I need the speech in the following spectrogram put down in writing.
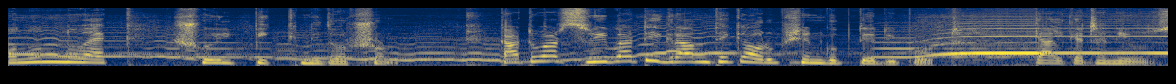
অনন্য এক শৈল্পিক নিদর্শন। কাটোয়ার শ্রীবাটি গ্রাম থেকে অরূপ সেনগুপ্তের রিপোর্ট, ক্যালকাটা নিউজ।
